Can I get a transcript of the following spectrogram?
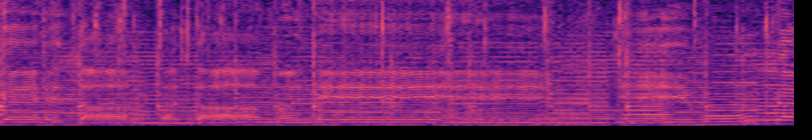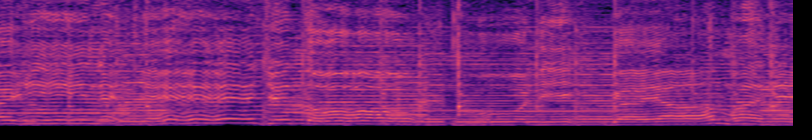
કહેતા હતા મને. એવું કહીને જ તો ભૂલી ગયા મને.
